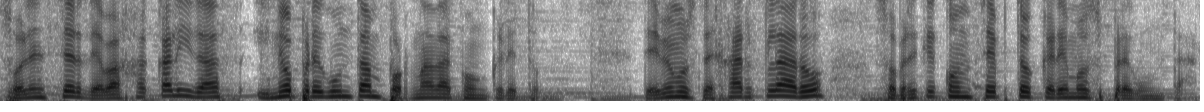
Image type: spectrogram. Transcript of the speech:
suelen ser de baja calidad y no preguntan por nada concreto. Debemos dejar claro sobre qué concepto queremos preguntar.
